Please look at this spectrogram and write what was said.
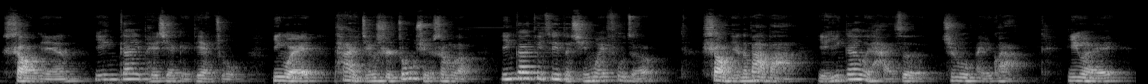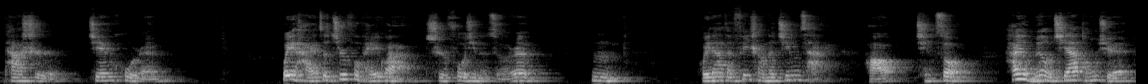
少年应该赔钱给店主，因为他已经是中学生了，应该对自己的行为负责。少年的爸爸也应该为孩子支付赔款，因为他是监护人。为孩子支付赔款是父亲的责任。嗯，回答的非常的精彩。好，请送。还有没有其他同学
